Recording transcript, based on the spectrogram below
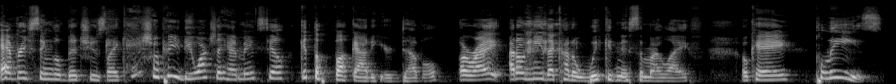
every single bitch who's like, "Hey, Sope, do you watch The Handmaid's Tale?" Get the fuck out of here, devil. All right, I don't need that kind of wickedness in my life. Okay, please.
